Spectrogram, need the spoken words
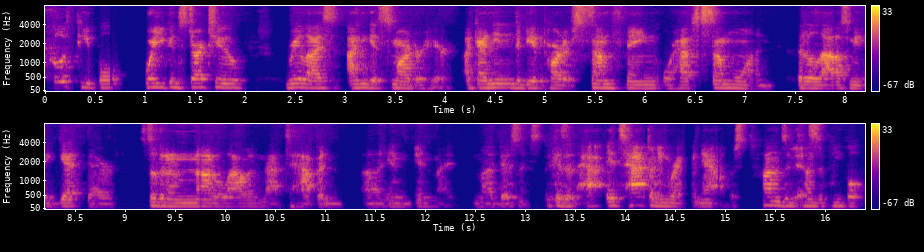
circle of people where you can start to realize I can get smarter here. Like I need to be a part of something or have someone that allows me to get there so that I'm not allowing that to happen uh, in in my my business because it ha- it's happening right now. There's tons and yes. tons of people.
